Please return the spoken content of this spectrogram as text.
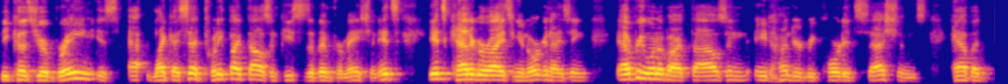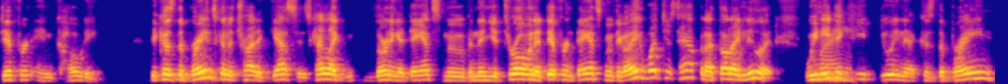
because your brain is uh, like i said 25000 pieces of information it's it's categorizing and organizing every one of our 1800 recorded sessions have a different encoding because the brain's going to try to guess it. It's kind of like learning a dance move, and then you throw in a different dance move. They go, "Hey, what just happened? I thought I knew it." We right. need to keep doing that because the brain,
